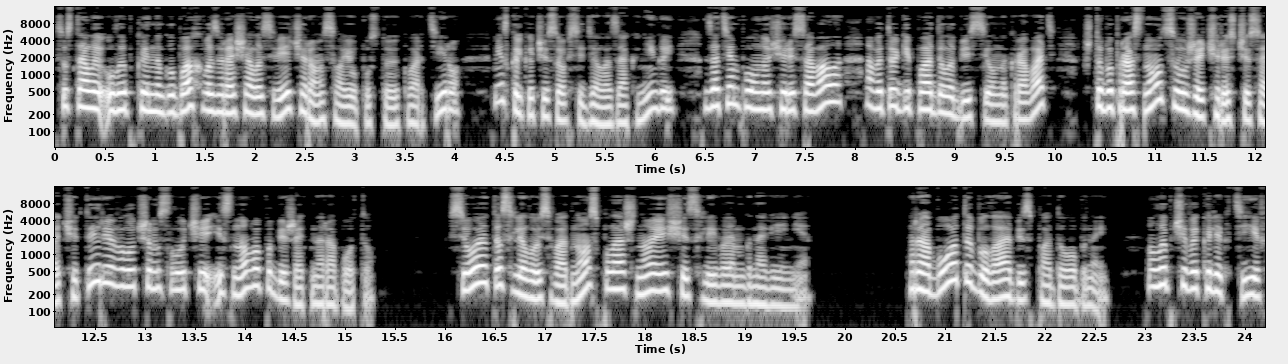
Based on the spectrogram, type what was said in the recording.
с усталой улыбкой на губах возвращалась вечером в свою пустую квартиру, Несколько часов сидела за книгой, затем полночи рисовала, а в итоге падала без сил на кровать, чтобы проснуться уже через часа четыре в лучшем случае и снова побежать на работу. Все это слилось в одно сплошное счастливое мгновение. Работа была бесподобной. Улыбчивый коллектив,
